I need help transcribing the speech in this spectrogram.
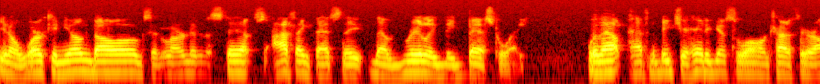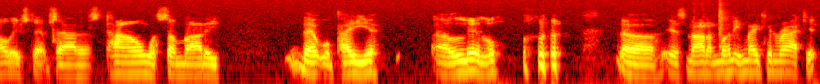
you know, working young dogs and learning the steps. I think that's the, the really the best way without having to beat your head against the wall and try to figure all these steps out. It's time with somebody that will pay you a little. uh, it's not a money making racket,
